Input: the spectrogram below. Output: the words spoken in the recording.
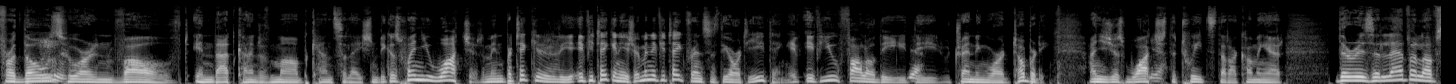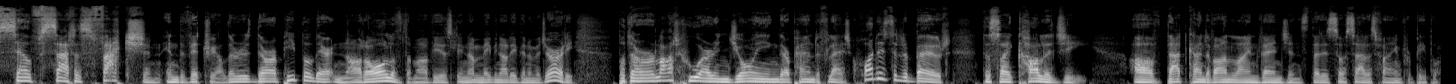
for those mm. who are involved in that kind of mob cancellation. Because when you watch it, I mean, particularly if you take an issue, I mean, if you take, for instance, the RTE thing, if, if you follow the, yeah. the trending word Tubridy and you just watch yeah. the tweets that are coming out, there is a level of self satisfaction in the vitriol. There is there are people there, not all of them, obviously, not maybe not even a majority, but there are a lot who are enjoying their pound of flesh. What is it about the psychology of that kind of online vengeance that is so satisfying for people?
